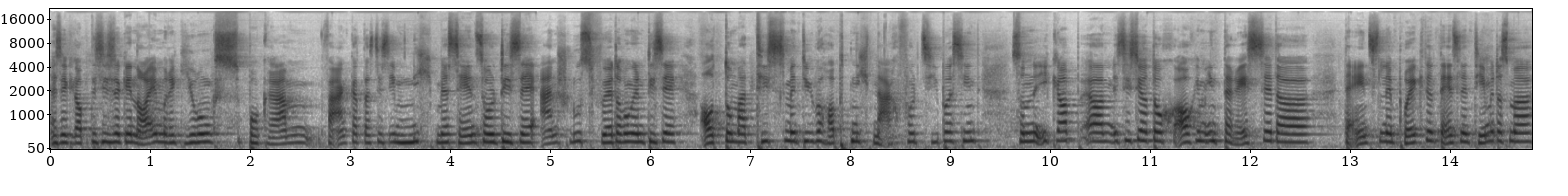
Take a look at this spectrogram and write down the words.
Also ich glaube, das ist ja genau im Regierungsprogramm verankert, dass das eben nicht mehr sein soll, diese Anschlussförderungen, diese Automatismen, die überhaupt nicht nachvollziehbar sind, sondern ich glaube, ähm, es ist ja doch auch im Interesse der, der einzelnen Projekte und der einzelnen Themen, dass man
